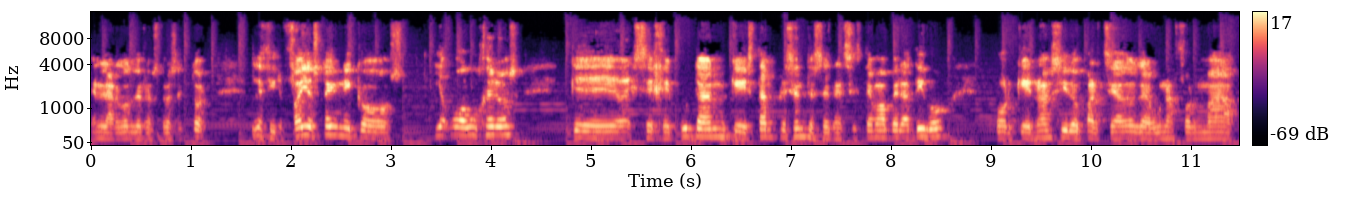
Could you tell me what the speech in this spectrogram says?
en el argot de nuestro sector. Es decir, fallos técnicos y, o agujeros que se ejecutan, que están presentes en el sistema operativo porque no han sido parcheados de alguna forma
